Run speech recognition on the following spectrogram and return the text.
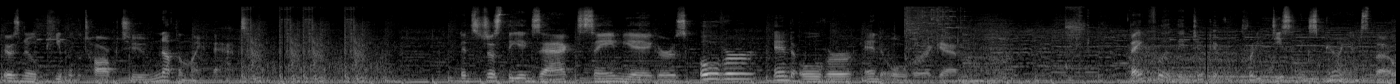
there's no people to talk to, nothing like that. It's just the exact same Jaegers over and over and over again. Thankfully, they do give a pretty decent experience, though.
